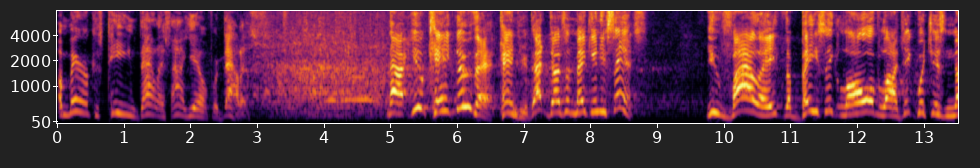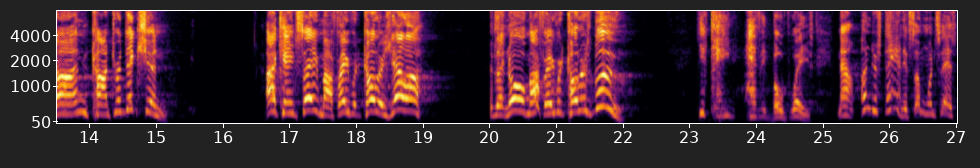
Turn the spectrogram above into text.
America's team, Dallas, I yell for Dallas. now, you can't do that, can you? That doesn't make any sense. You violate the basic law of logic, which is non contradiction. I can't say my favorite color is yellow. It's like, no, my favorite color is blue. You can't have it both ways. Now, understand if someone says,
